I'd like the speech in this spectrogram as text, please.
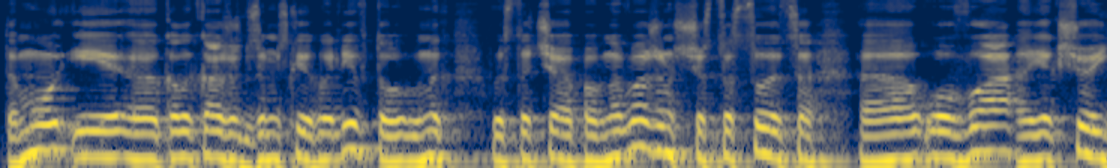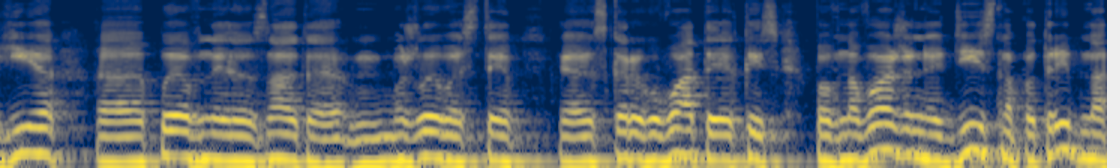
Тому і коли кажуть за міських голів, то у них вистачає повноважень, що стосується ОВА, якщо є певні, знаєте, можливості скоригувати якісь повноваження, дійсно потрібно.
